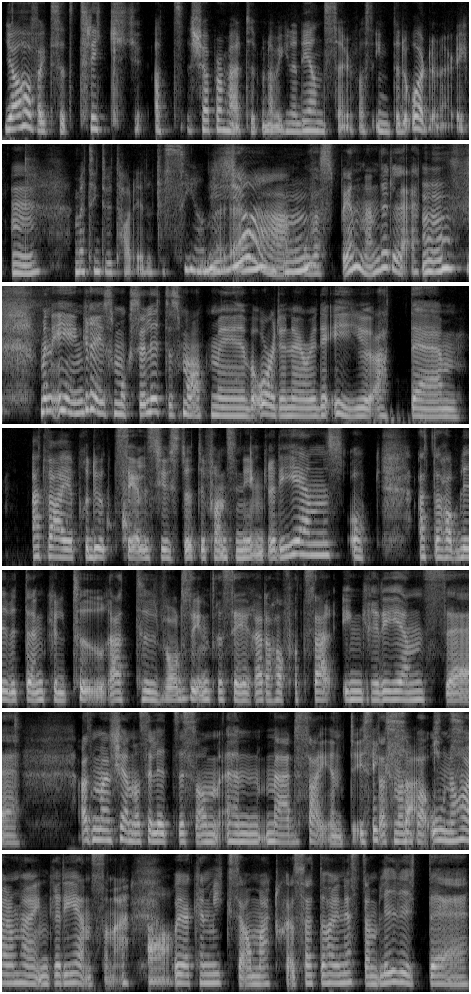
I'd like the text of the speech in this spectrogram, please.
jag har faktiskt ett trick att köpa de här typen av ingredienser fast inte the ordinary. Men jag tänkte vi tar det lite senare. Ja, och vad spännande det lät. Men en grej som också är lite smart med The Ordinary det är ju att, ehm, att varje produkt säljs just utifrån sin ingrediens och att det har blivit en kultur att hudvårdsintresserade har fått så här ingrediens... Eh, att man känner sig lite som en mad scientist. Att man Exakt. bara, oh nu har jag de här ingredienserna Ja. och jag kan mixa och matcha. Så att det har ju nästan blivit eh,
